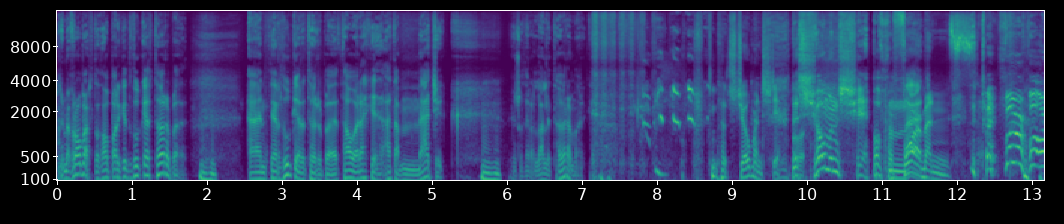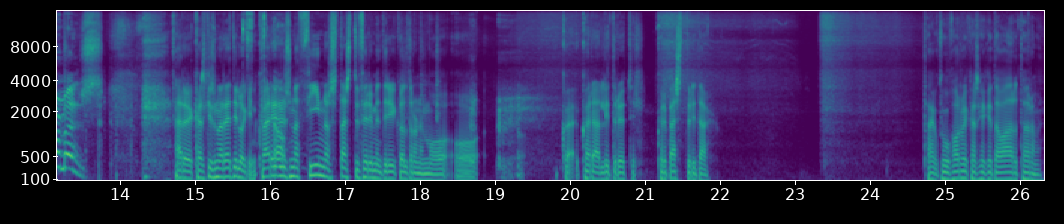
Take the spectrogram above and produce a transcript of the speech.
sem er frábært og þá bara getur þú gert töfrabröð en þegar þú gerir töfrabröð þá er ekki þetta magic eins og þegar lalli töframæður The showmanship The showmanship of performance. Performance! Herru, kannski svona rétt í lokin. Hver eru svona þínar stærstu fyrirmyndir í göldrónum og, og hver, hverja lítur upp til? Hver er bestur í dag? Það, þú horfir kannski ekki á aðra töframenn?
